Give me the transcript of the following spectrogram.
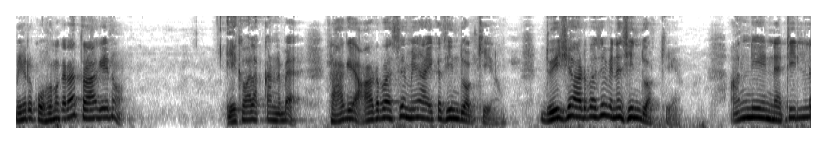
මේකට කොහොම කරත් රාගය එනවා. ඒක වළක්වන්න බෑ. රාගය ආවට පස්සේ මෙයා එක සින්දුවක් කියනවා. ද්වේෂය ආවට පස්සේ වෙන සින්දුවක් කියනවා. අන්නේ නැටිල්ල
